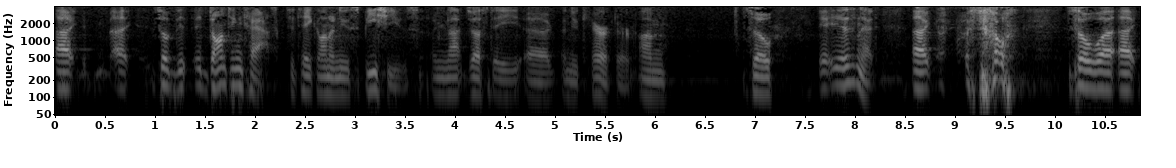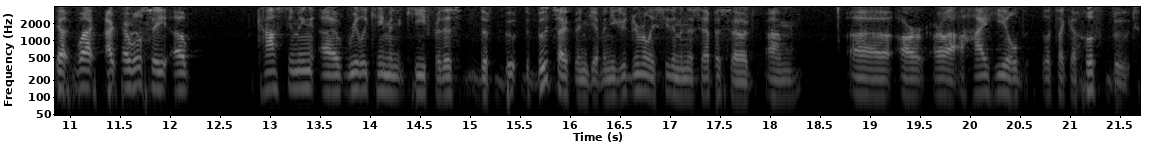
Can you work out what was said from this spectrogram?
uh, so a daunting task to take on a new species, not just a, a new character. Um, so, isn't it? so, so what I, I will say, costuming uh, really came in key for this. The, bo- the, boots I've been given, you didn't really see them in this episode, um, uh, are, are, a high heeled, looks like a hoof boot.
